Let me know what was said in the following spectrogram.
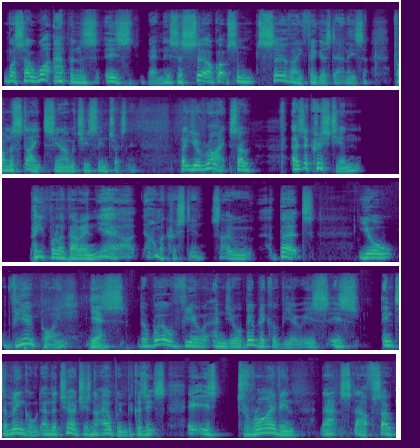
well, so what happens is Ben. There's a sur- I've got some survey figures down here from the states, you know, which is interesting. But you're right. So as a Christian, people are going, yeah, I, I'm a Christian. So, but your viewpoint Yeah. is the world view and your biblical view is is intermingled, and the church is not helping because it's it is driving that stuff. So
